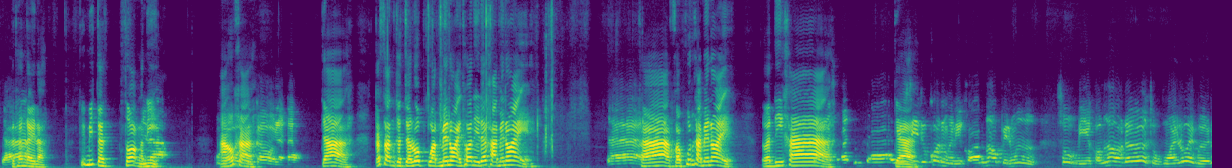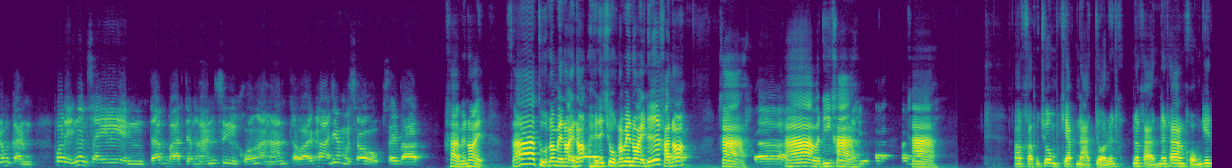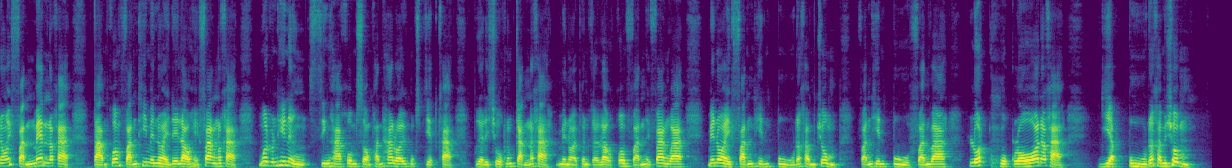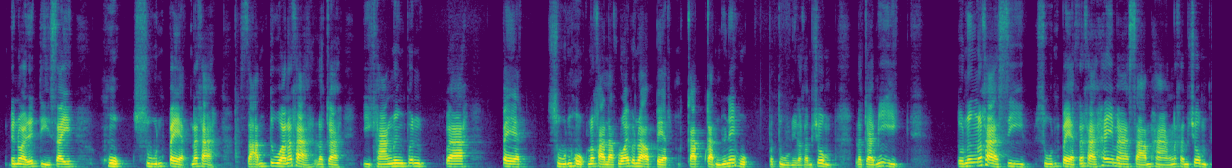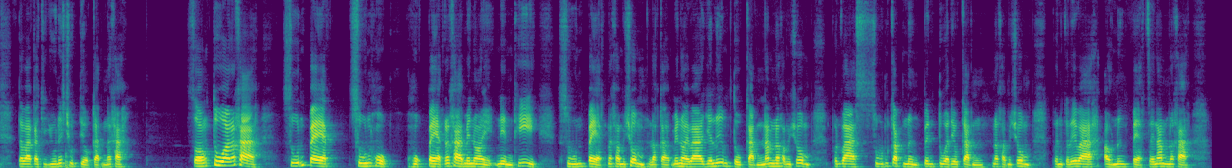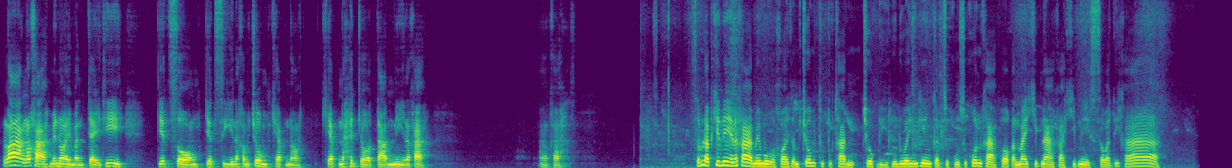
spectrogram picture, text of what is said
จ้ะไปทางใดล่ะ ก็มีแต่ซอกอันนี้ เอาค่ะเก้าแหละจ้ากระสันก็จะรบกวนแม่น้อยเท่านี้เด้อค่ะแม่น้อย จ้าค่ะ ขอบคุณค่ะแม่น้อย สวัสดีค่ะ สวัสดีจ้าจ้ะที่ทุกคนมือนี้ของเฮาเป็นมือโชคดีของเฮาเด้อถูกหวยรวยเบอร์น้ำกันเพพอได้เงินใส่ตักบาทจังหันซื้อของอาหารถวายพระยามมื้อเช้าใส่บาตรค่ะแม่น้อย สาธุเนาะแม่น้อยเนาะ ให้ได้โชคเนาะแม่น้อยเด้อค่ะเนาะ ค่ะอ่าค่ะ สวัสดีค่ะ ค่ะ เอาค่ะผู้ชมแคปหน้าจอแล้วนะคะหน้าทางของยายน้อยฝันแม่นนะคะตามความฝันที่แม่น้อยได้เล่าให้ฟังนะคะงวดวันที่หนึ่งสิงหาคม 2567 ค่ะ เพื่อได้โชคน้ำกันนะคะแม่น้อยเพิ่นก็เล่าความฝันให้ฟังว่าแม่น้อยฝันเห็นปู่นะคะผู้ชม ฝันเห็นปู่ฝันว่ารถหกล้อนะคะเหยียบปู่นะคะผู้ชมแม่น้อยได้ตีใส่608นะคะสามตัวนะคะแล้วก็อีกครั้งหนึ่งเพิ่นว่าแปด ศูนย์หกนะคะหลักร้อยเพิ่นว่าเอาแปดกลับกันอยู่ในหกประตูนี่แหละค่ะผู้ชม แล้วก็มีอีกตัวหนึงนะคะสี่ศูนย์แปดนะคะ ให้มาสามหางนะคะผู้ชม แต่ว่าก็จะอยู่ในชุดเดียวกันนะคะสองตัวนะคะศูนย์แปดศูนย์หก หกแปดนะคะไม่น้อยเน้นที่ศูนย์แปดนะคะผู้ชม แล้วก็ไม่น้อยว่าอย่าลืมตัวกันนํนะคะผู้ชมเพิ่นว่าศูนย์กับหนึ่งเป็นตัวเดียวกันนะคะผู้ชมเพิ่นก็เลยว่าเอาหนึ่งแปดใส่นํนะคะล่างเนาะค่ะไม่น้อยมั่นใจที่เจ็ดสองเจ็ดสี่นะคะผู้ชมแคปหน้าแคปหน้าจอตามนี้นะคะอ่าค่ะสำหรับคลิปนี้นะคะแม่หมูก็ขอให้ท่านผู้ชมทุกๆท่านโชคดีรวยๆเฮงๆ กันสุขุสุขคนค่ะพอกันใหม่คลิปหน้าค่ะ คลิปนี้ สวัสดีค่ะ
